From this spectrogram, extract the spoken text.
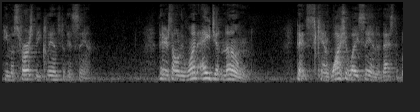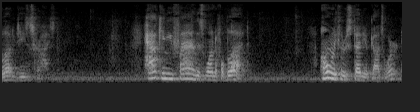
he must first be cleansed of his sin. There's only one agent known that can wash away sin, and that's the blood of Jesus Christ. How can you find this wonderful blood? Only through study of God's Word.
